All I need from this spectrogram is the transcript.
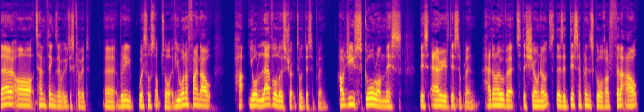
there are 10 things that we've just covered. Uh, really whistle stop tour. If you want to find out how, your level of structural discipline, how do you score on this this area of discipline? Head on over to the show notes. There's a discipline scorecard. Fill it out,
